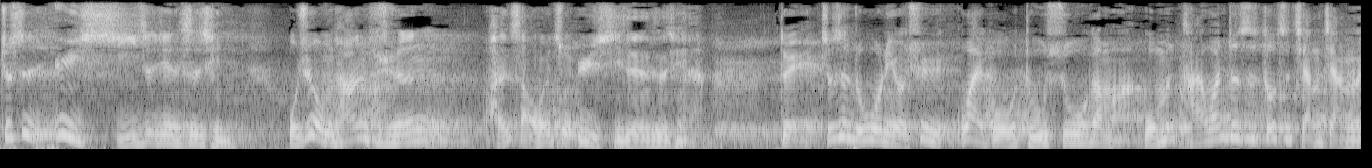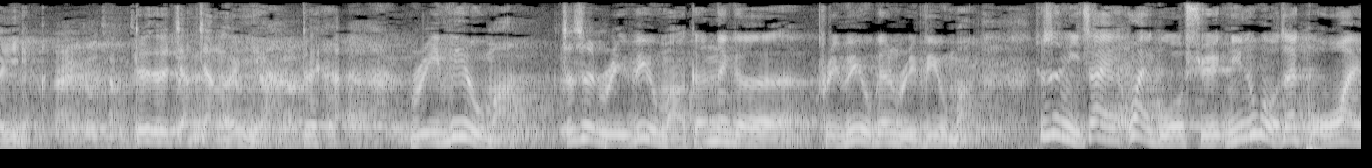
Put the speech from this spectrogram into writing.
就是预习这件事情，我觉得我们台湾学生很少会做预习这件事情。对，就是如果你有去外国读书干嘛，我们台湾就是都是讲讲而已。哎，都讲讲。对对，讲讲而已啊。对啊，review 嘛，就是 review 嘛，跟那个 preview 跟 review 嘛，就是你在外国学，你如果在国外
